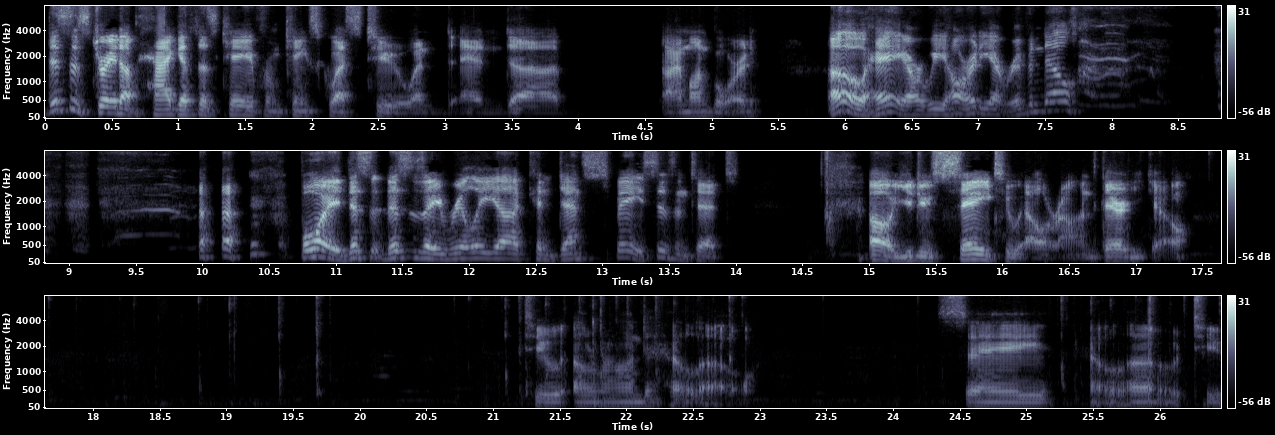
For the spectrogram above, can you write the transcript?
this is straight up Hagatha's cave from King's Quest 2, and and uh, I'm on board. Oh, hey, are we already at Rivendell? Boy, this is this is a really uh, condensed space, isn't it? Oh, you do say to Elrond. There you go. To Elrond, hello. Say hello to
